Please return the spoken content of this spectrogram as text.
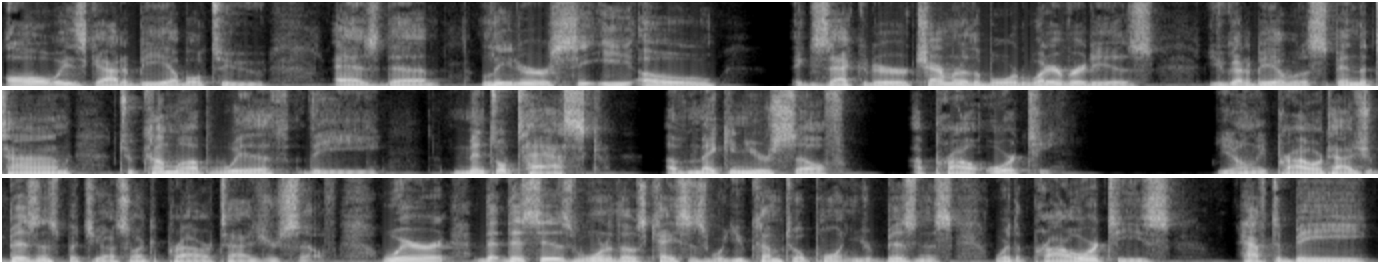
always got to be able to, as the leader, CEO, executor, chairman of the board, whatever it is, you got to be able to spend the time to come up with the mental task of making yourself a priority. You only prioritize your business, but you also have to prioritize yourself. Where that this is one of those cases where you come to a point in your business where the priorities have to be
